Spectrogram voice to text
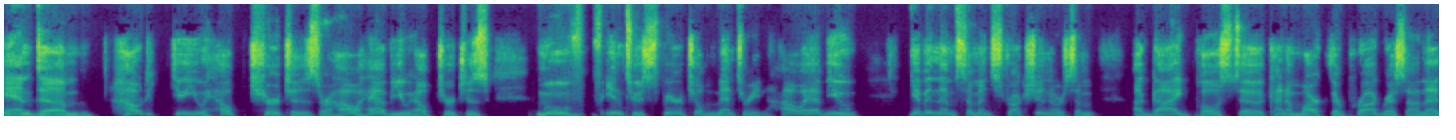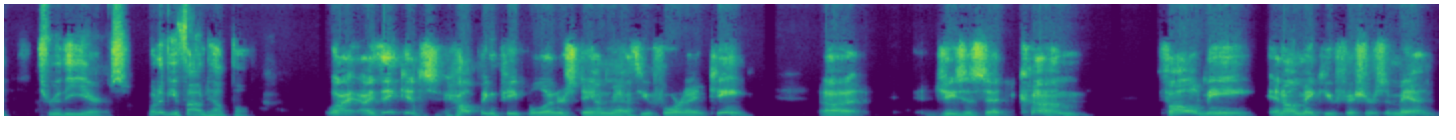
And um, how do you help churches, or how have you helped churches move into spiritual mentoring? How have you given them some instruction or some a guidepost to kind of mark their progress on that through the years? What have you found helpful? Well, I, think it's helping people understand Matthew 4:19. Uh, Jesus said, Come, follow me, and I'll make you fishers of men.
